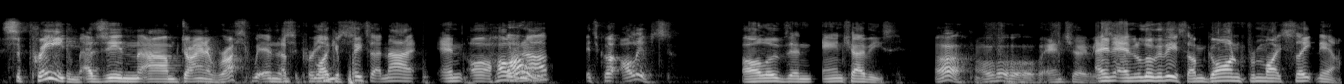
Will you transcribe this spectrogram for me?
Supreme, as in um, Diana Ross and the A- Supremes. Like a pizza. No, and I hold it Oh. up. It's got olives. Olives and anchovies. Oh, oh, anchovies. And and look at this. I'm gone from my seat now.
